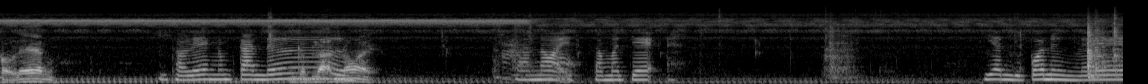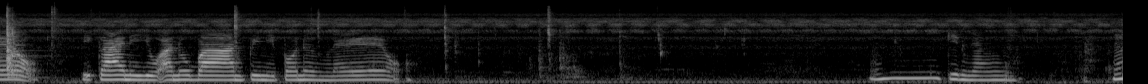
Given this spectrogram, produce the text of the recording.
ข้าวแรงเขาแรงน้ำกันเด้อกินกับร้านน้อยร้านน้อยสมมาแจะเฮียนอยู่ปหนึ่งแล้วปีกายนี่อยู่อนุบาล ปีนี้ปหนึ่งแล้วอืมกินยังฮะ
